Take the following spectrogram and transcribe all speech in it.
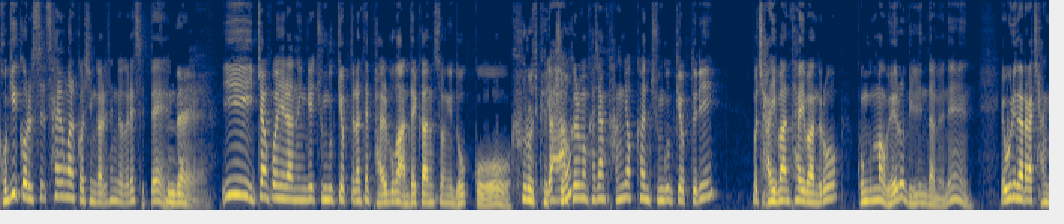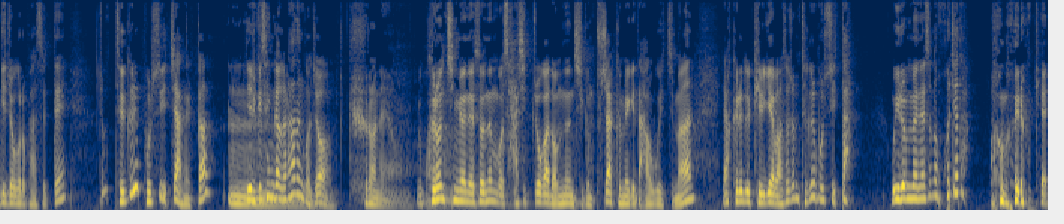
거기 거를 쓸- 사용할 것인가를 생각을 했을 때 네. 이 입장권이라는 게 중국 기업들한테 발부가 안 될 가능성이 높고 그렇겠죠. 야 그러면 가장 강력한 중국 기업들이 뭐 자의반 타의반으로 공급망 외로 밀린다면은 우리나라가 장기적으로 봤을 때 좀 득을 볼 수 있지 않을까 음. 이렇게 생각을 하는 거죠. 그러네요. 뭐 그런 측면에서는 뭐 40조가 넘는 지금 투자 금액이 나오고 있지만 야 그래도 길게 봐서 좀 득을 볼 수 있다. 뭐 이런 면에서는 호재다. 뭐 이렇게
